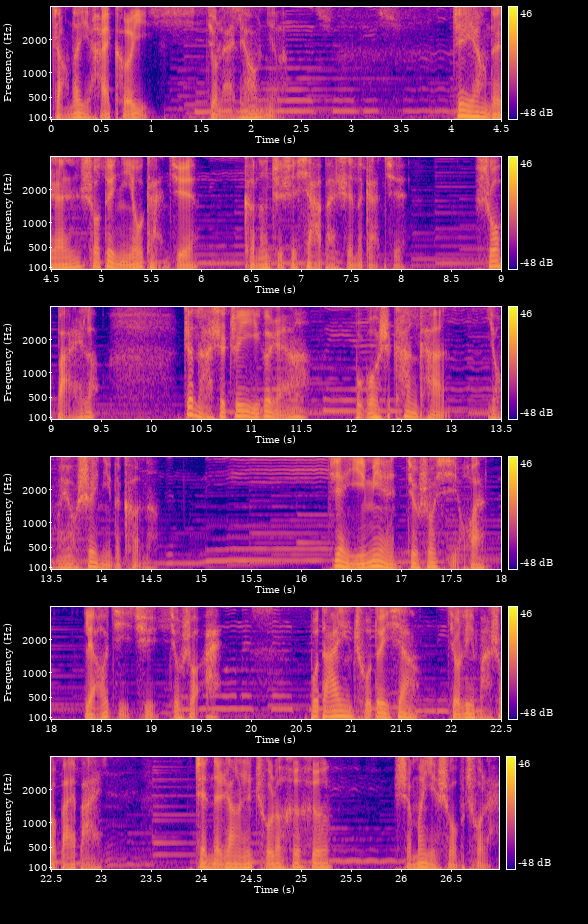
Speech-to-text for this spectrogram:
长得也还可以，就来撩你了。这样的人说对你有感觉，可能只是下半身的感觉。说白了。这哪是追一个人啊，不过是看看有没有睡你的可能。见一面就说喜欢，聊几句就说爱，不答应处对象就立马说拜拜，真的让人除了呵呵，什么也说不出来。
